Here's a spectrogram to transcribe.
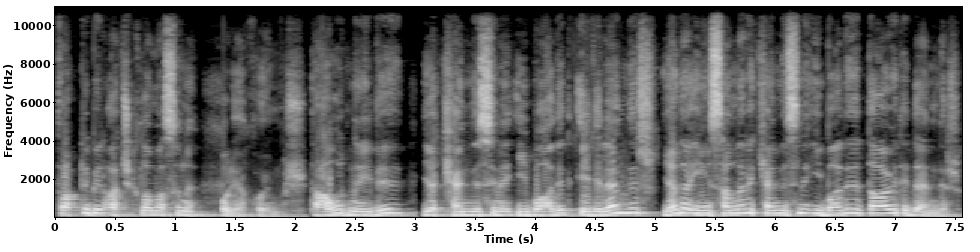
farklı bir açıklamasını oraya koymuş. Tağut neydi? Ya kendisine ibadet edilendir ya da insanları kendisine ibadete davet edendir.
